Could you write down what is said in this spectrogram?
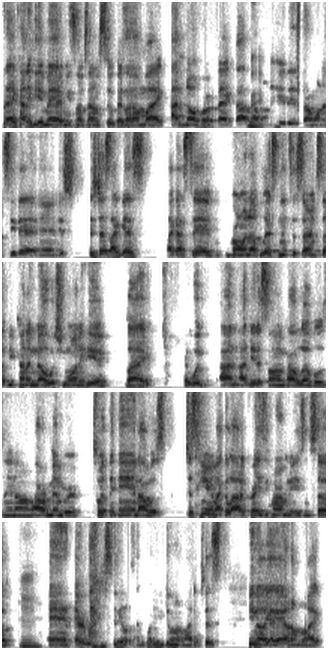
they kind of get mad at me sometimes too because I'm like, I know for a fact I, right. I want to hear this, I want to see that, and it's it's just I guess like I said, growing up listening to certain stuff, you kind of know what you want to hear. Like with I, I, did a song called Levels, and um, I remember toward the end I was just hearing like a lot of crazy harmonies and stuff, mm. and everybody in the studio was like, "What are you doing?" Like just you know, yeah, yeah. And I'm like,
